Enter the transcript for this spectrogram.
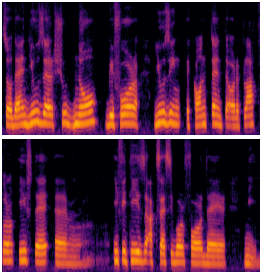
So the end user should know before using a content or a platform if the um, if it is accessible for their need.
